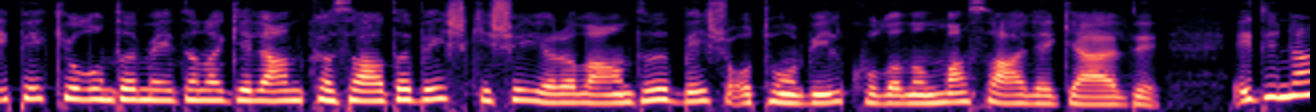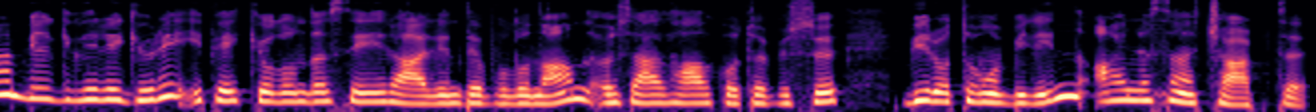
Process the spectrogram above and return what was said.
İpek yolunda meydana gelen kazada 5 kişi yaralandı, 5 otomobil kullanılmaz hale geldi. Edinilen bilgilere göre İpek yolunda seyir halinde bulunan özel halk otobüsü bir otomobilin aynasına çarptı.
